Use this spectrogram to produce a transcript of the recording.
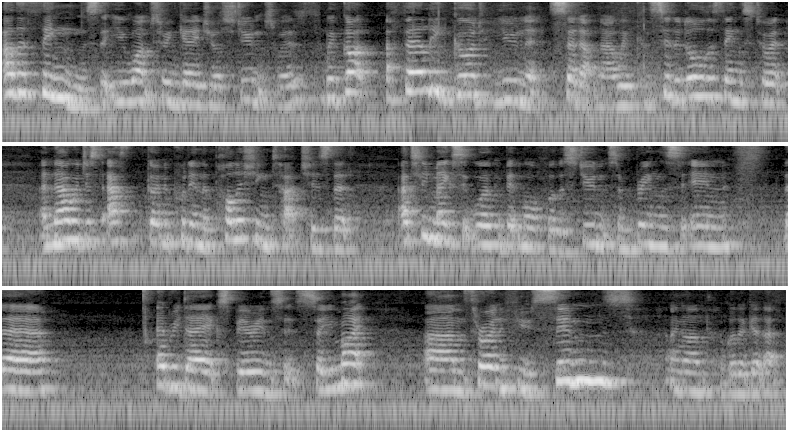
other things that you want to engage your students with. We've got a fairly good unit set up now. We've considered all the things to it and now we're just ask, going to put in the polishing touches that actually makes it work a bit more for the students and brings in their everyday experiences. So you might um, throw in a few sims, Hang on, I've got to get that.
